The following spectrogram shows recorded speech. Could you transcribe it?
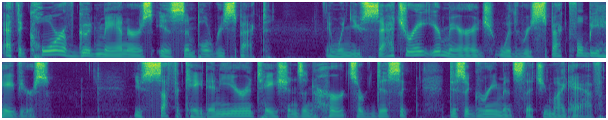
At the core of good manners is simple respect. And when you saturate your marriage with respectful behaviors, you suffocate any irritations and hurts or dis- disagreements that you might have.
